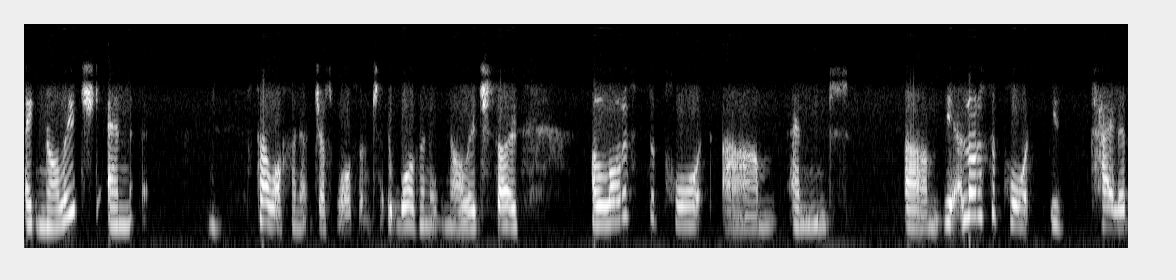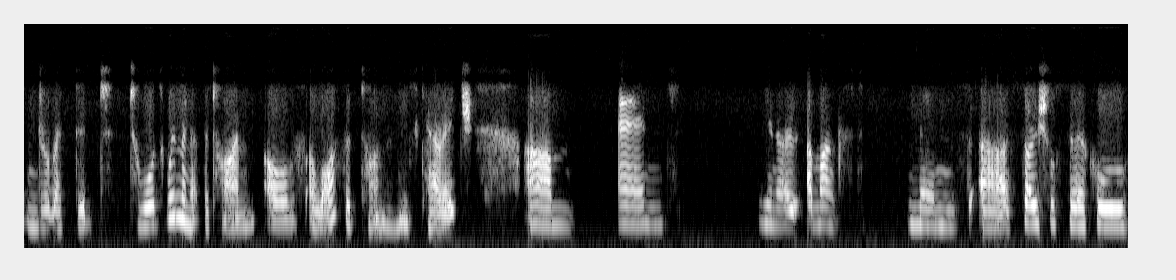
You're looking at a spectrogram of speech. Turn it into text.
acknowledged, and so often it just wasn't. It wasn't acknowledged. So a lot of support um, and um, yeah, a lot of support is tailored and directed towards women at the time of a loss, at the time of miscarriage, um, and you know amongst men's uh, social circles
